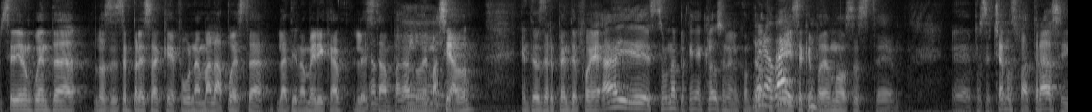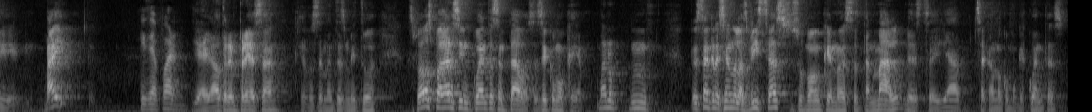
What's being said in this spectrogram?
se dieron cuenta los de esta empresa que fue una mala apuesta Latinoamérica, les estaban pagando demasiado. Entonces de repente fue, ay, es una pequeña cláusula en el contrato Bueno, que bye. dice que podemos, este, eh, pues echarnos para atrás y bye. Y se fueron. Llega otra empresa, que justamente es mi tour. Les podemos pagar 50 centavos. Así como que, bueno, mm, están creciendo las vistas. Supongo que no está tan mal. Este, ya sacando como que cuentas.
